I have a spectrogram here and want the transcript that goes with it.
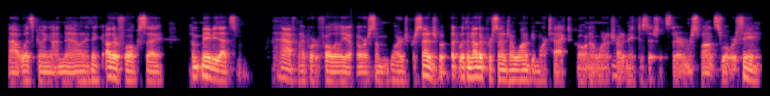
uh, what's going on now. And I think other folks say, um, maybe that's half my portfolio or some large percentage, but but with another percentage, I want to be more tactical and I want to try to make decisions that are in response to what we're seeing.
